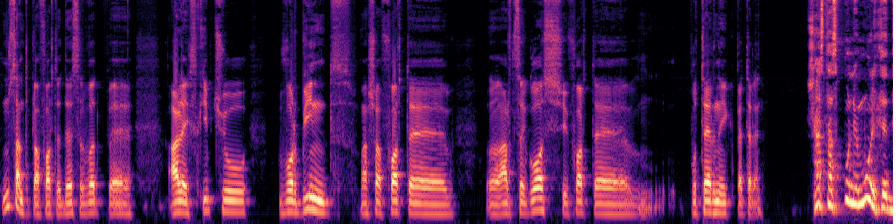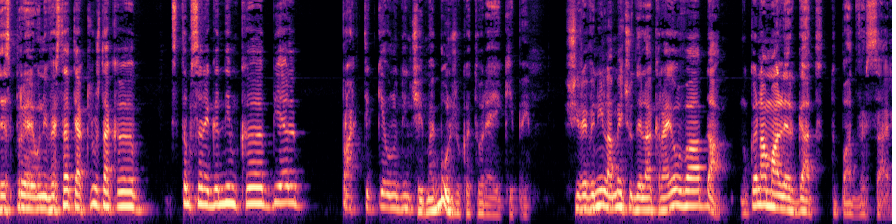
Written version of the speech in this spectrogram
Nu s-a întâmplat foarte des să-l văd pe Alex Kipciu vorbind așa foarte uh, arțăgos și foarte puternic pe teren. Și asta spune multe despre Universitatea Cluj dacă stăm să ne gândim că el practic e unul din cei mai buni jucători ai echipei. Și revenind la meciul de la Craiova, da, nu că n-am alergat după adversari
